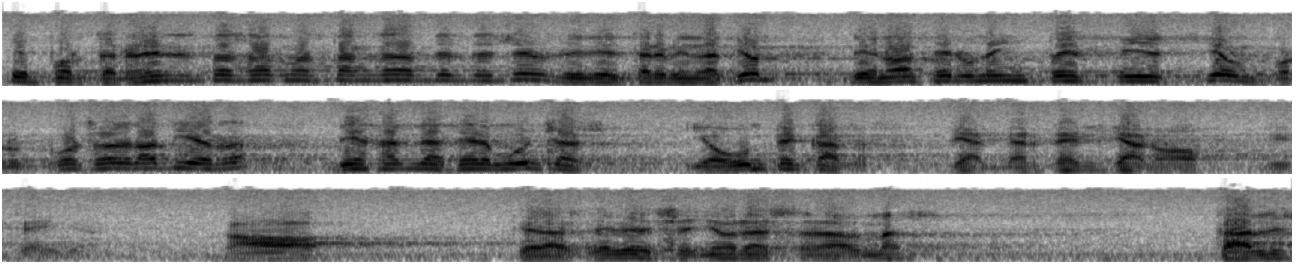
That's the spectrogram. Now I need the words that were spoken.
que por tener estas armas tan grandes deseos y determinación de no hacer una imperfección por cosa de la tierra, dejan de hacer muchas y aún pecados. De advertencia no, dice ella. No, que las debe el Señor a estas almas, tales,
